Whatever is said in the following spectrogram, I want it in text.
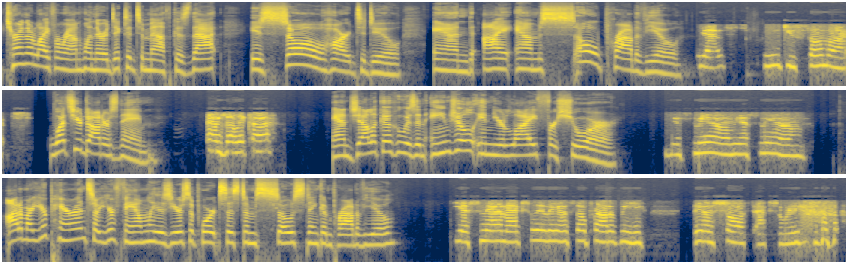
turn their life around when they're addicted to meth because that is so hard to do. And I am so proud of you. yes. Thank you so much. What's your daughter's name? Angelica. Angelica, who is an angel in your life for sure. Yes, ma'am. Yes, ma'am. Autumn, are your parents or your family, is your support system so stinking proud of you? Yes, ma'am. Actually, they are so proud of me. They are shocked, actually.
